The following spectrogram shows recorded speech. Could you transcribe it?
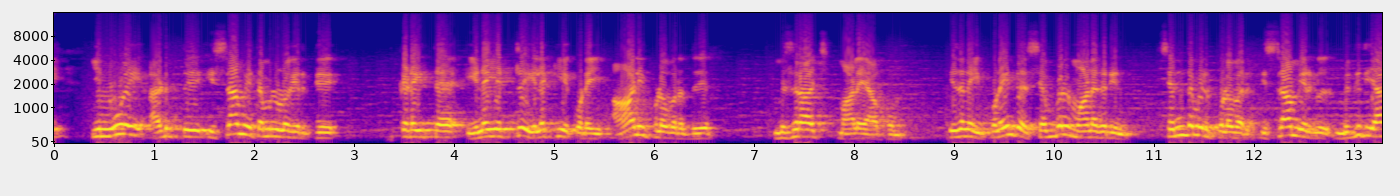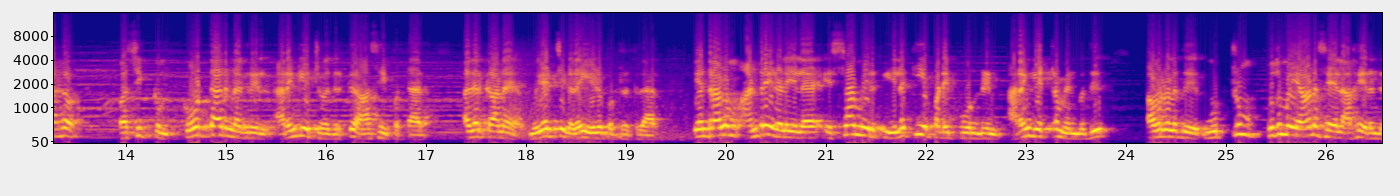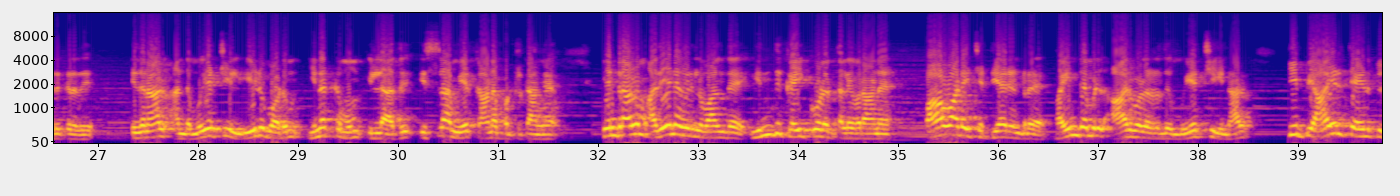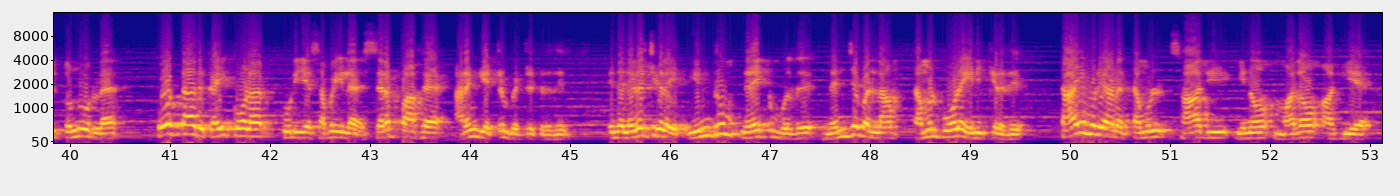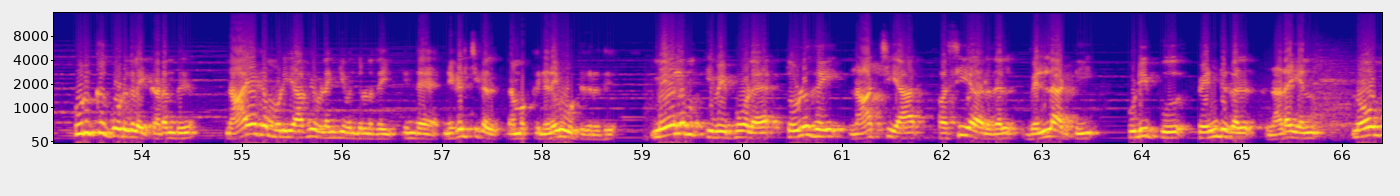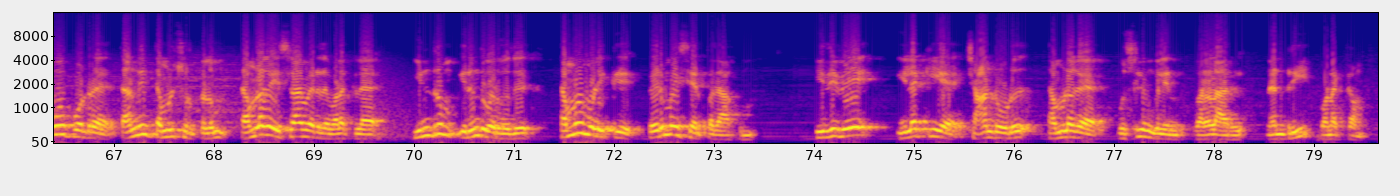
இந்நூலை அடுத்து இஸ்லாமிய தமிழ் உலகிற்கு கிடைத்த இணையற்ற இலக்கிய கொடை ஆலி புலவரது மிஸ்ராஜ் மாலையாகும் இதனை புனைந்த செவ்வல் மாநகரின் செந்தமிழ் புலவர் இஸ்லாமியர்கள் மிகுதியாக வசிக்கும் கோட்டாறு நகரில் அரங்கேற்றுவதற்கு ஆசைப்பட்டார். அதற்கான முயற்சிகளை ஈடுபட்டிருக்கிறார். என்றாலும் அன்றைய நிலையில இஸ்லாமியருக்கு இலக்கிய படைப்பு ஒன்றின் அரங்கேற்றம் என்பது அவர்களது முற்றும் புதுமையான செயலாக இருந்திருக்கிறது. இதனால் அந்த முயற்சியில் ஈடுபாடும் இணக்கமும் இல்லாது இஸ்லாமியர் காணப்பட்டிருக்காங்க. என்றாலும் அதே நகரில் வாழ்ந்த இந்து கைகோளர் தலைவரான பாவாடை செட்டியார் என்ற பைந்தமிழ் ஆர்வலரது முயற்சியினால் கிபி ஆயிரத்தி ஐநூத்தி தொண்ணூறுல கோட்டாறு கைகோளார் கூடிய சபையில சிறப்பாக அரங்கேற்றம் பெற்றிருக்கிறது. இந்த நிகழ்ச்சிகளை இன்றும் நினைக்கும் பொழுது நெஞ்சமெல்லாம் தமிழ் போல இனிக்கிறது. தாய்மொழியான தமிழ் சாதி இனம் மதம் ஆகிய குறுக்கு கோடுகளை கடந்து நாயக மொழியாக விளங்கி வந்துள்ளதை இந்த நிகழ்ச்சிகள் நமக்கு நினைவூட்டுகிறது. மேலும் இவை போல தொழுகை நாச்சியார் பசியாறுதல் வெள்ளாட்டி குடிப்பு பெண்டுகள் நடையன் நோவு போன்ற தனி தமிழ் சொற்களும் தமிழக இஸ்லாமியரது வழக்குல இன்றும் இருந்து வருவது தமிழ் மொழிக்கு பெருமை சேர்ப்பதாகும். இதுவே இலக்கிய சான்றோடு தமிழக முஸ்லிம்களின் வரலாறு. நன்றி வணக்கம்.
